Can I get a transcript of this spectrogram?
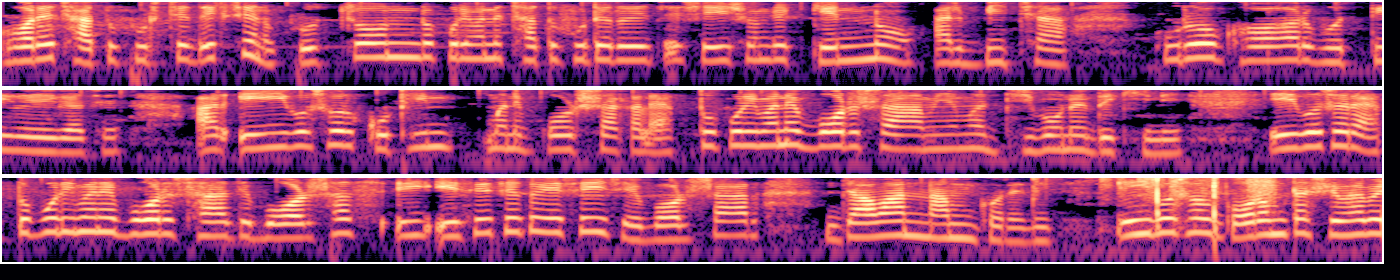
ঘরে ছাতু ফুটছে, দেখছেন? প্রচণ্ড পরিমাণে ছাতু ফুটে রয়েছে। সেই সঙ্গে কেন্ন আর বিছা পুরো ঘর ভর্তি হয়ে গেছে। আর এই বছর কঠিন মানে বর্ষাকাল, এত পরিমাণে বর্ষা আমি আমার জীবনে দেখিনি। এই বছর এত পরিমাণে বর্ষা যে বর্ষা এই এসেছে তো এসেইছে, বর্ষা আর যাওয়ার নাম করেনি। এই বছর গরমটা সেভাবে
